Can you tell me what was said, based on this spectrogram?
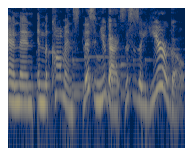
and then in the comments listen you guys this is a year ago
